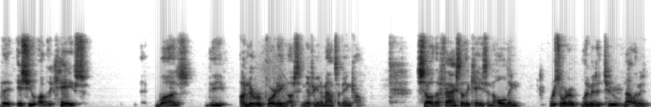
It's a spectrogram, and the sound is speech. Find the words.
the issue of the case was the underreporting of significant amounts of income. So the facts of the case and the holding were sort of limited to, not limited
